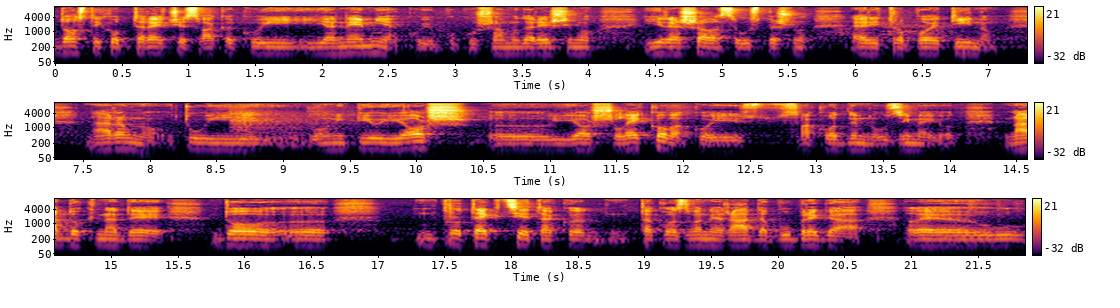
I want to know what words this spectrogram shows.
Dosta ih opterećuje svakako i anemija koju pokušamo da rešimo i rešava se uspešno eritropoetinom. Naravno, tu i oni piju još, još lekova koji svakodnevno uzimaju od nadoknade do protekcije, tako, takozvane rada bubrega, le, u,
